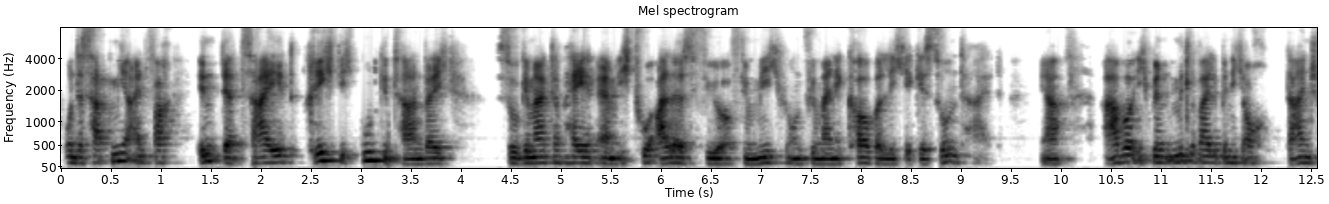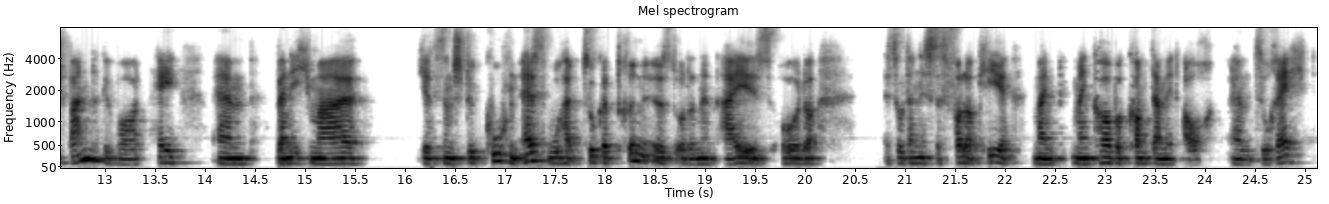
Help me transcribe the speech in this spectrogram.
Und das hat mir einfach in der Zeit richtig gut getan, weil ich so gemerkt habe, hey, ähm, ich tue alles für, für mich und für meine körperliche Gesundheit. Ja, aber ich bin, mittlerweile bin ich auch da entspannter geworden. Hey, ähm, wenn ich mal jetzt ein Stück Kuchen esse, wo halt Zucker drin ist oder ein Eis oder so, dann ist das voll okay. Mein, mein Körper kommt damit auch ähm, zurecht.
